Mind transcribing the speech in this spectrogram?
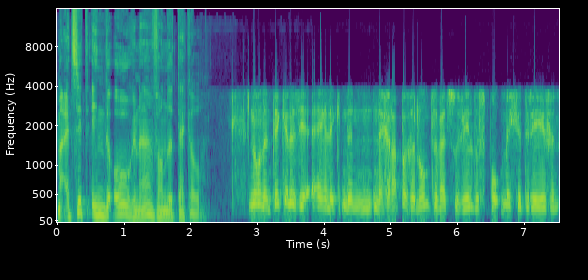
Maar het zit in de ogen hè, van de tekkel. Nou, een tekkel is eigenlijk een, een grappige hond. Er werd zoveel de spot mee gedreven.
